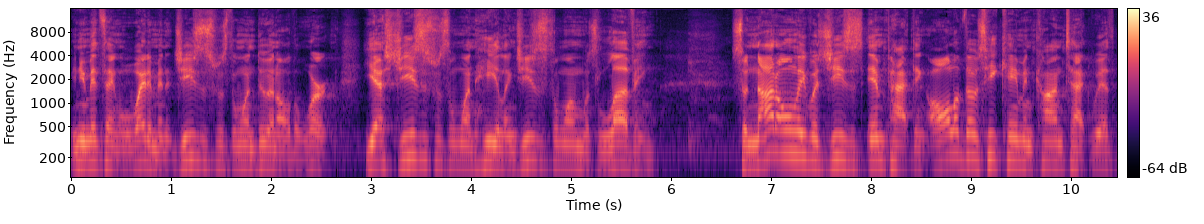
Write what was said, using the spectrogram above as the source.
And you may think, well, wait a minute, Jesus was the one doing all the work. Yes, Jesus was the one healing, Jesus the one was loving. So not only was Jesus impacting all of those he came in contact with,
